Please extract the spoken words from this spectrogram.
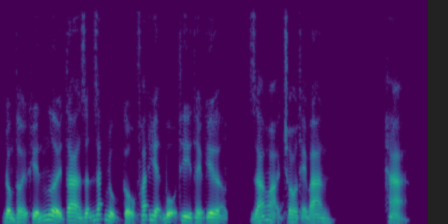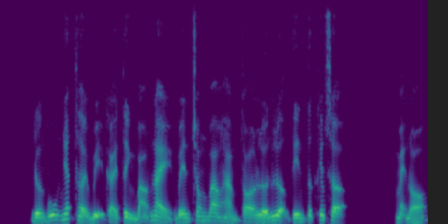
đồng thời khiến người ta dẫn dắt nhục cầu phát hiện bộ thi thể kia, giá họa cho thẻ ban. Hả? Đường vũ nhất thời bị cái tình báo này bên trong bao hàm to lớn lượng tin tức khiếp sợ. Mẹ nó.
